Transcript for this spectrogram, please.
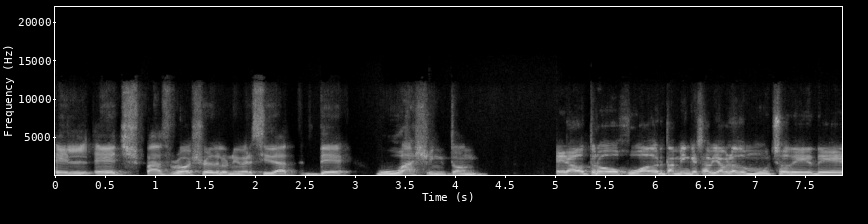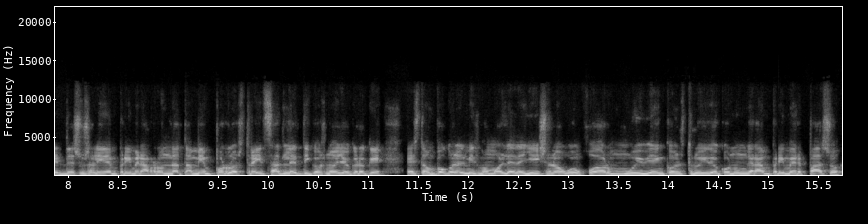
el Edge Pass Rusher de la Universidad de Washington era otro jugador también que se había hablado mucho de, su salida en primera ronda, también por los trades atléticos, ¿no? Yo creo que está un poco en el mismo molde de Jason Owen, un jugador muy bien construido, con un gran primer paso,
